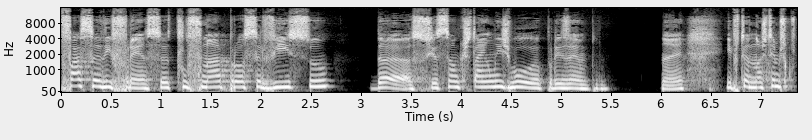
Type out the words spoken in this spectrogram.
faça a diferença telefonar para o serviço da associação que está em Lisboa, por exemplo. Não é? E portanto, nós temos que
